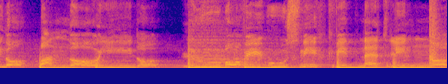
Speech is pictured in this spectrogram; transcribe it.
Іно, панно любові усміх квітне тлінно,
